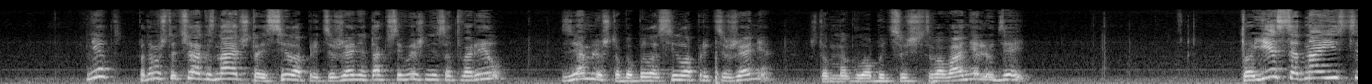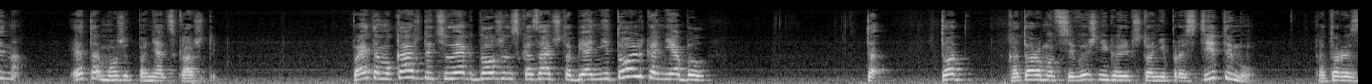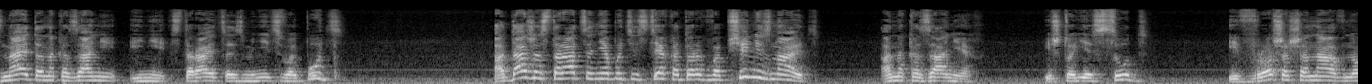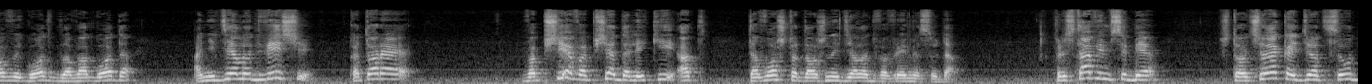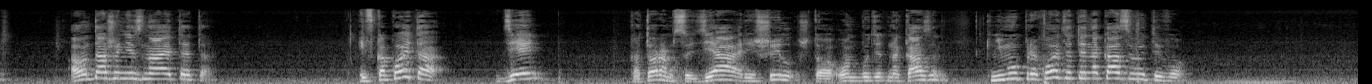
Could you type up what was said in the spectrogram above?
Нет, потому что человек знает, что есть сила притяжения, так Всевышний сотворил – землю, чтобы была сила притяжения, чтобы могло быть существование людей, то есть одна истина. Это может понять каждый. Поэтому каждый человек должен сказать, чтобы я не только не был тот, которому Всевышний говорит, что не простит ему, который знает о наказании и не старается изменить свой путь, а даже стараться не быть из тех, которых вообще не знают – о наказаниях, и что есть суд, и в Роша Шана, в Новый год, в глава года, они делают вещи, которые вообще, вообще далеки от того, что должны делать во время суда. Представим себе, что у человека идет суд, а он даже не знает это. И в какой-то день, в котором судья решил, что он будет наказан – к нему приходят и наказывают его.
